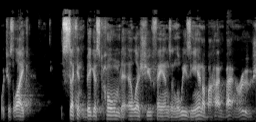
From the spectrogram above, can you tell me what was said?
which is like the second biggest home to LSU fans in Louisiana behind Baton Rouge,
